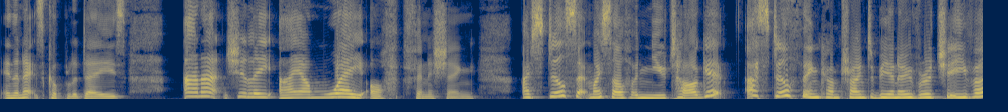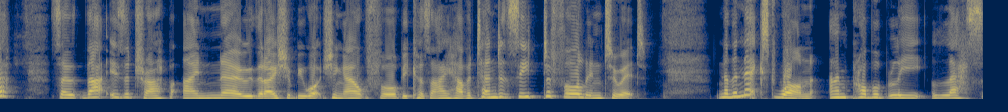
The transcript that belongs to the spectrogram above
in the next couple of days. And actually, I am way off finishing. I've still set myself a new target. I still think I'm trying to be an overachiever. So that is a trap I know that I should be watching out for because I have a tendency to fall into it. Now, the next one I'm probably less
